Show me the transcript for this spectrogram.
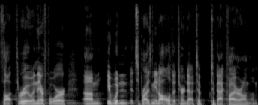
thought through, and therefore um, it wouldn't surprise me at all if it turned out to, to backfire on them.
